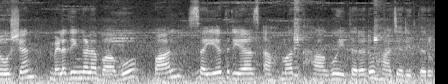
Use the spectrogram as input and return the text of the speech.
ರೋಷನ್, ಬೆಳದಿಂಗಳ ಬಾಬು, ಪಾಲ್, ಸೈಯದ್ ರಿಯಾಜ್ ಅಹ್ಮದ್ ಹಾಗೂ ಇತರರು ಹಾಜರಿದ್ದರು.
